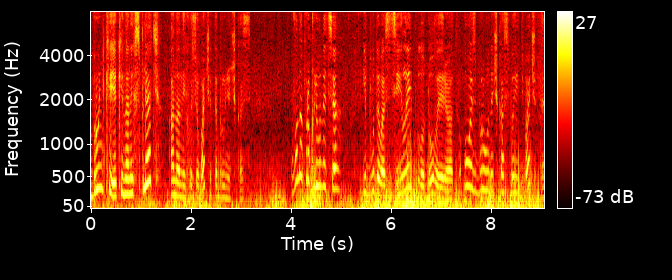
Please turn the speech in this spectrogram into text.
бруньки, які на них сплять, а на них ось, бачите, брунючкась, вона проклюнеться і буде у вас цілий плодовий ряд. Ось брунечка спить, бачите?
